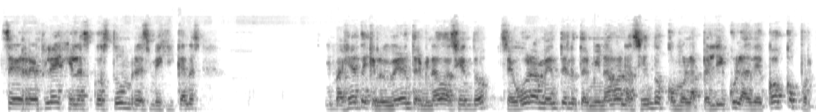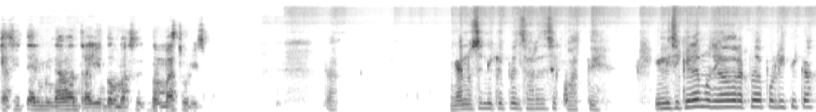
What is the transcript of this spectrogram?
se reflejen las costumbres mexicanas. Imagínate que lo hubieran terminado haciendo, seguramente lo terminaban haciendo como la película de Coco, porque así terminaban trayendo más, más turismo. Ya no sé ni qué pensar de ese cuate. Y ni siquiera hemos llegado a la cruda política.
